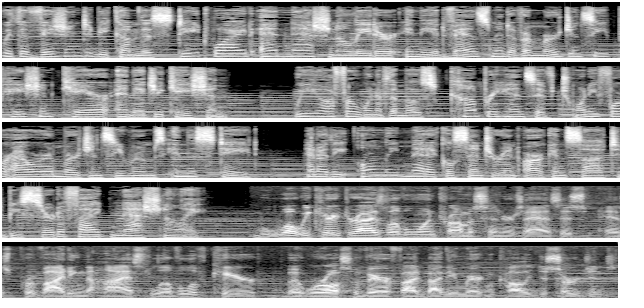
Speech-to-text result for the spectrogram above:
with a vision to become the statewide and national leader in the advancement of emergency patient care and education. We offer one of the most comprehensive 24 hour emergency rooms in the state and are the only medical center in Arkansas to be certified nationally. What we characterize level one trauma centers as is as providing the highest level of care, but we're also verified by the American College of Surgeons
